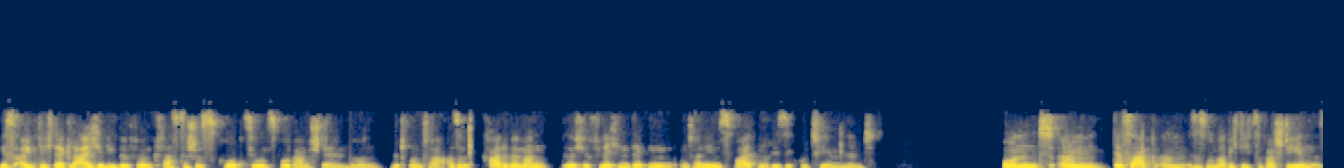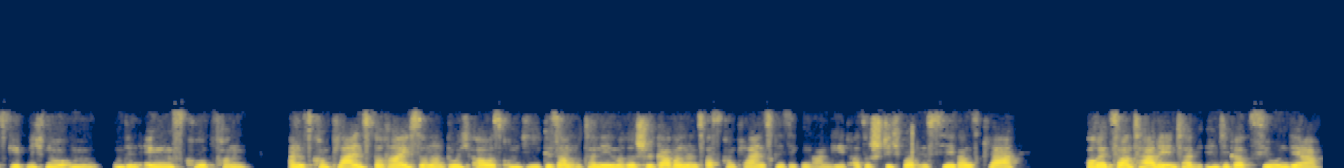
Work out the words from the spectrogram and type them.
ist eigentlich der gleiche, die wir für ein klassisches Korruptionsprogramm stellen würden, mitunter. Also gerade wenn man solche flächendeckenden unternehmensweiten Risikothemen nimmt. Und ähm, deshalb ähm, ist es nochmal wichtig zu verstehen, es geht nicht nur um, um den engen Scope von eines Compliance-Bereichs, sondern durchaus um die gesamtunternehmerische Governance, was Compliance-Risiken angeht. Also Stichwort ist hier ganz klar horizontale Inter Integration der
